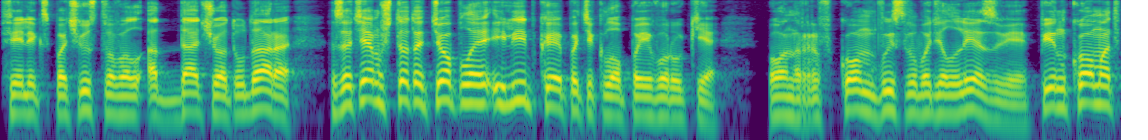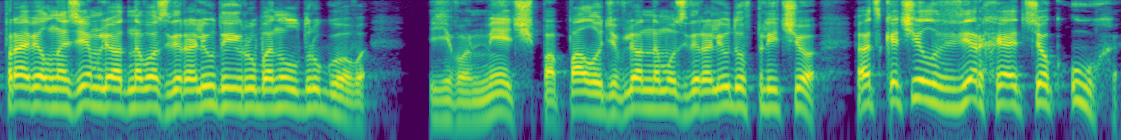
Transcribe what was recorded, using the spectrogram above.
Феликс почувствовал отдачу от удара, затем что-то теплое и липкое потекло по его руке. Он рывком высвободил лезвие, пинком отправил на землю одного зверолюда и рубанул другого. Его меч попал удивленному зверолюду в плечо, отскочил вверх и отсек ухо.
